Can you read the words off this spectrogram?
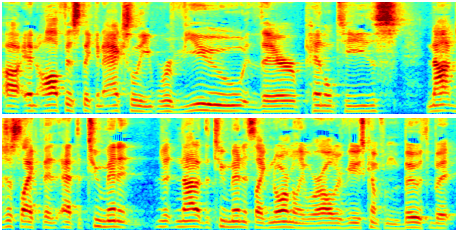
uh, an office that can actually review their penalties, not just like the, at the two minute, not at the two minutes like normally where all reviews come from the booth, but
